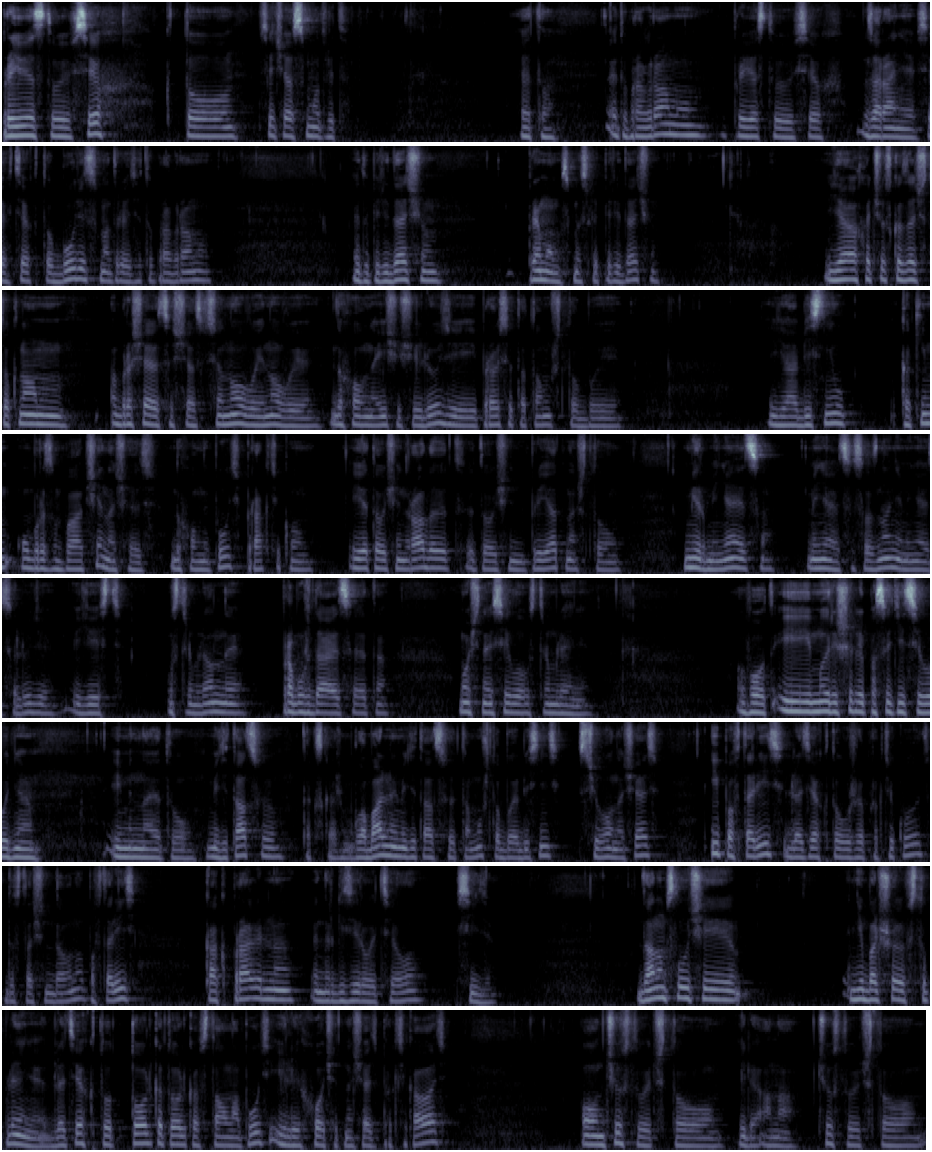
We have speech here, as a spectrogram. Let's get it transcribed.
Приветствую всех, кто сейчас смотрит эту, эту программу. Приветствую всех заранее, всех тех, кто будет смотреть эту программу, эту передачу, в прямом смысле передачу. Я хочу сказать, что к нам обращаются сейчас все новые и новые духовно ищущие люди и просят о том, чтобы я объяснил, каким образом вообще начать духовный путь, практику. И это очень радует, это очень приятно, что мир меняется, меняется сознание, меняются люди, есть устремленные, пробуждается это мощная сила устремления. Вот, и мы решили посвятить сегодня именно эту медитацию, так скажем, глобальную медитацию тому, чтобы объяснить, с чего начать, и повторить для тех, кто уже практикует достаточно давно, повторить как правильно энергизировать тело, сидя. В данном случае небольшое вступление для тех, кто только-только встал на путь или хочет начать практиковать. Он чувствует, что, или она чувствует, что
